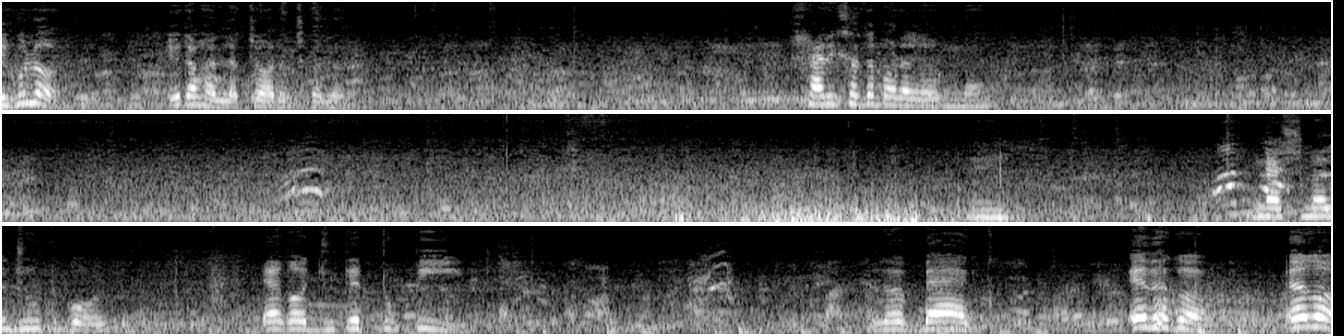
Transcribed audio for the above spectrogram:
এগুলো? এটা ভালো লাগছে অরেঞ্জ কালার শাড়ির সাথে পরা যাবে না। ন্যাশনাল জুট বোর্ড এগো জুটের টুপি ব্যাগ। এ দেখো এগো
